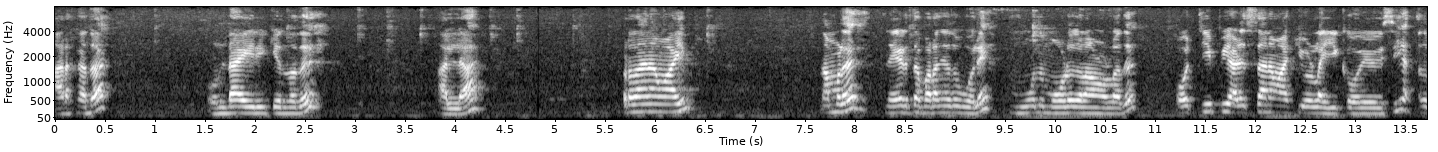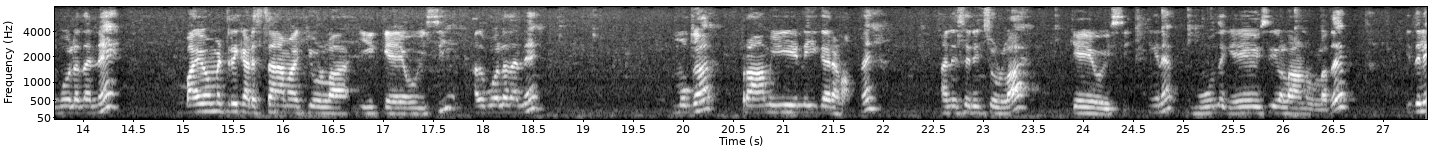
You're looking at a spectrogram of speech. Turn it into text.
അർഹത ഉണ്ടായിരിക്കുന്നത് അല്ല. പ്രധാനമായും നമ്മൾ നേരത്തെ പറഞ്ഞതുപോലെ മൂന്ന് മോഡുകളാണുള്ളത്. ഒ ടി പി അടിസ്ഥാനമാക്കിയുള്ള ഇ കെ സി അതുപോലെ തന്നെ ബയോമെട്രിക് അടിസ്ഥാനമാക്കിയുള്ള ഈ കെ ഒ സി അതുപോലെ തന്നെ മുഖ പ്രാമീണീകരണം അനുസരിച്ചുള്ള കെ ഒ സി. ഇങ്ങനെ മൂന്ന് കെ ഒ സികളാണുള്ളത്. ഇതിൽ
